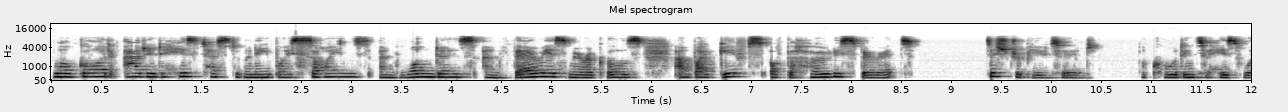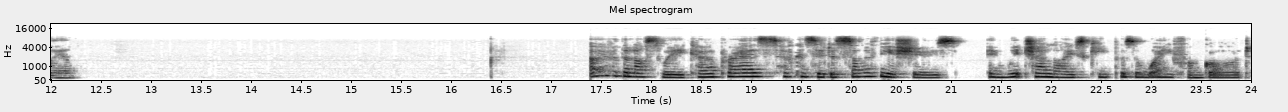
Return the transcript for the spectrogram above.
while God added his testimony by signs and wonders and various miracles and by gifts of the Holy Spirit distributed according to his will. Over the last week, our prayers have considered some of the issues in which our lives keep us away from God,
